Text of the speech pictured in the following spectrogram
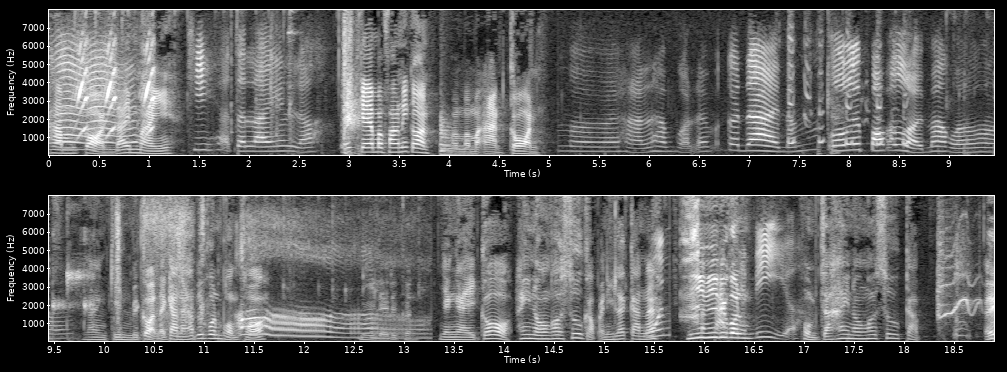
ทำก่อนได้ไหม ที่อันตรายนั่นเหรอไอ้แกมาฟังนี่ก่อนมามามาอ่านก่อนมาหาทำก่อนได้ก็ได้นะโอเลป๊อปอร่อยมากแล้วนั่งกินไปก่อนแล้วกันนะครับทุกคนผมขอ นี่เลยทุกคน ยังไงก็ให้น้องเขาสู้กับอันนี้แล้วกันนะ นี่นี่ทุกคนดีอะผมจะให้น้องเขาสู้กับ เอ้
